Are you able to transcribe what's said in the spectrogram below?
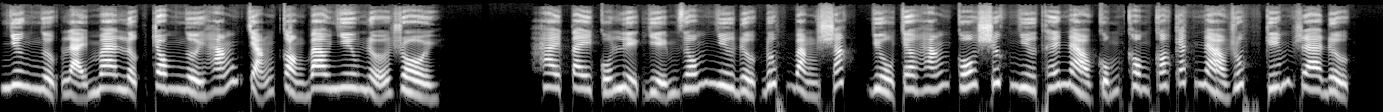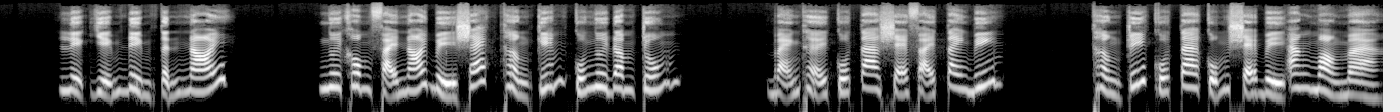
Nhưng ngược lại ma lực trong người hắn chẳng còn bao nhiêu nữa rồi. Hai tay của liệt diễm giống như được đúc bằng sắt, dù cho hắn cố sức như thế nào cũng không có cách nào rút kiếm ra được. Liệt diễm điềm tĩnh nói. Ngươi không phải nói bị sát thần kiếm của ngươi đâm trúng. Bản thể của ta sẽ phải tan biến. Thần trí của ta cũng sẽ bị ăn mòn mà.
